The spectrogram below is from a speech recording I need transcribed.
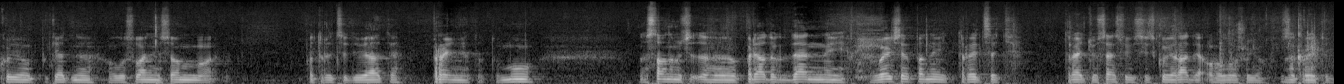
Дякую. Пакетне голосування 7 по 39 прийнято. Тому на станом е, порядок денний вичерпаний. 33 сесію сільської ради оголошую закритою.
